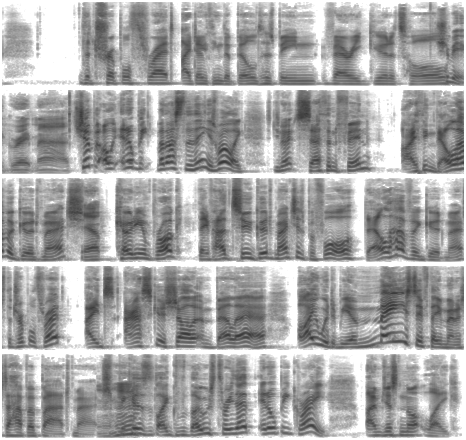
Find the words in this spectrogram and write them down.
The triple threat. I don't think the build has been very good at all. Should be a great match. Should be, oh, it'll be, but that's the thing as well. Like, you know, Seth and Finn, I think they'll have a good match. Yep. Cody and Brock, they've had two good matches before. They'll have a good match. The triple threat, I'd Asuka, Charlotte, and Belair. I would be amazed if they managed to have a bad match Mm-hmm. because, like, those three, that it'll be great. I'm just not like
